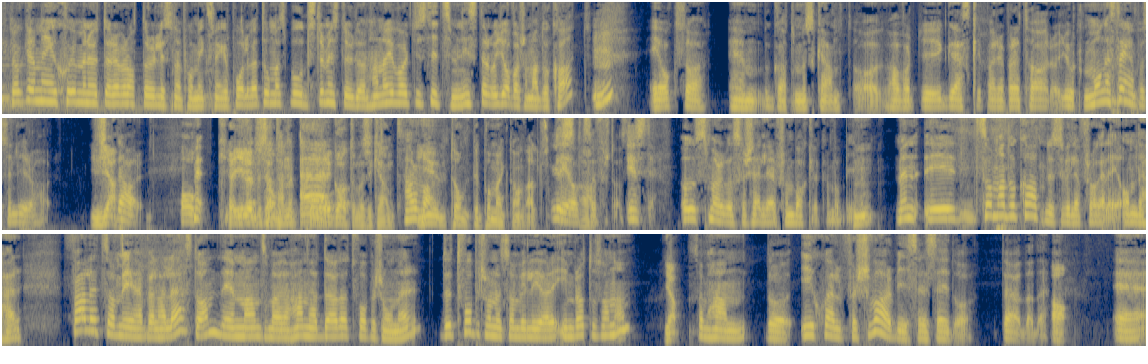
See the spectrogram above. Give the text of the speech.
Klockan är sju minuter över åtta och du lyssnar på Mix Megapol. Vi har Thomas Bodström i studion. Han har ju varit justitieminister och jobbar som advokat. Är också eh, gatumusikant och har varit eh, gräsklippare, reparatör och gjort många strängar på sin lyra. har. Ja. Det har. Och Jag gillar att du säger att han är gatumusikant. Jultomte på McDonalds. Det också Ja. förstås. Just det. Och smörgåsförsäljare från bakluckan på bilen. Mm. Men eh, som advokat nu så vill jag fråga dig om det här. Fallet som vi väl har läst om, det är en man som har, han har dödat två personer. Det är två personer som ville göra inbrott hos honom. Ja. Som han då i självförsvar visade sig då dödade. Ja. Eh,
